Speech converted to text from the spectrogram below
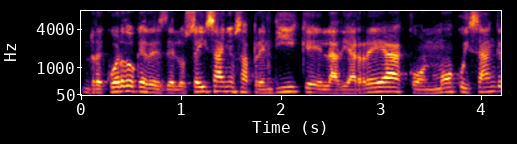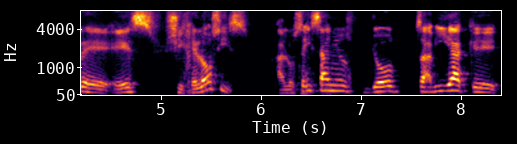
recuerdo que desde los seis años aprendí que la diarrea con moco y sangre es shigelosis. A los seis años yo sabía que,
